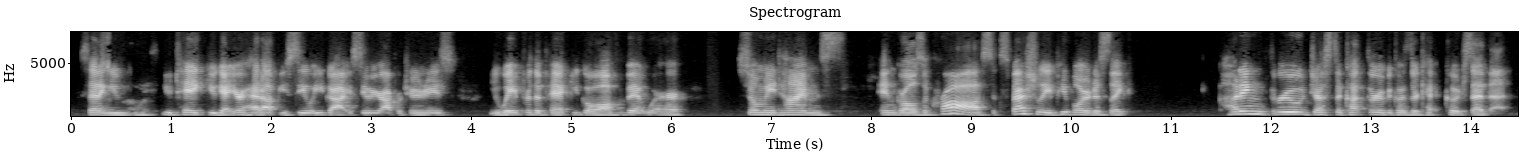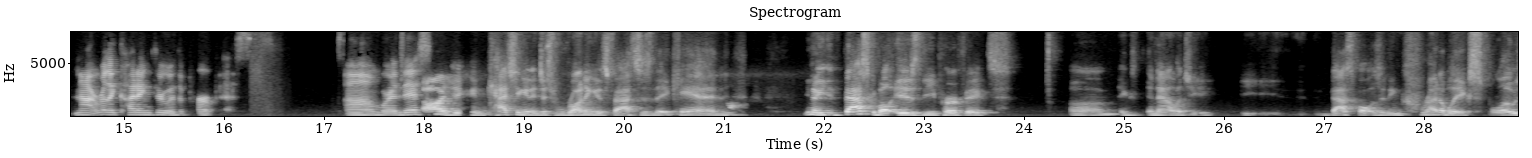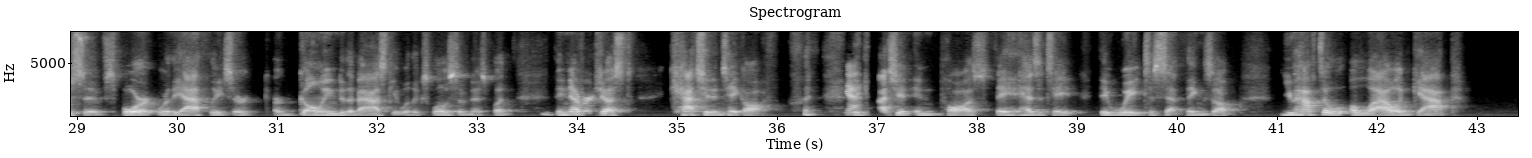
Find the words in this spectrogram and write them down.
setting you you take you get your head up you see what you got you see what your opportunities you wait for the pick you go off of it where so many times in girls across, especially people are just like cutting through just to cut through because their coach said that not really cutting through with a purpose um, where this dodging and catching it and just running as fast as they can you know basketball is the perfect um, analogy basketball is an incredibly explosive sport where the athletes are are going to the basket with explosiveness, but they mm-hmm. never just catch it and take off. Yeah. they catch it and pause. They hesitate. They wait to set things up. You have to allow a gap,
